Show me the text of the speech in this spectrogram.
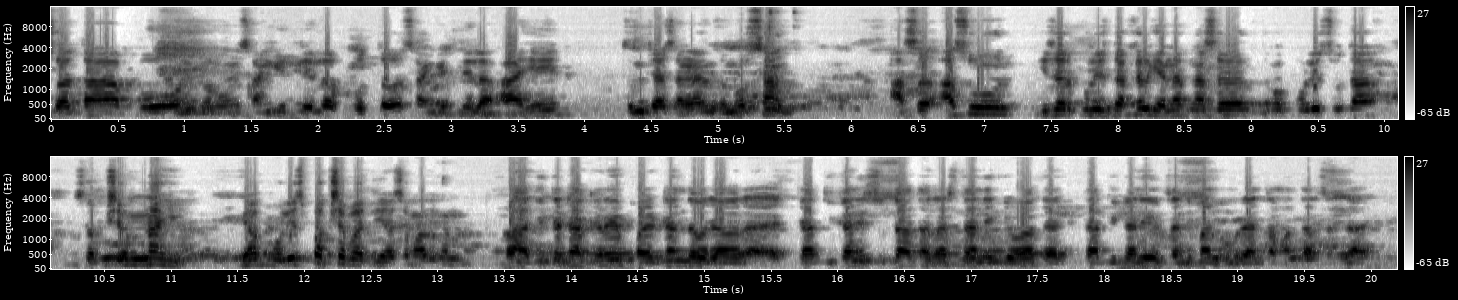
स्वतः फोन करून सांगितलेलं होतं सांगितलेलं आहे. तुमच्या सगळ्यांसमोर सांगतो असं असून ही जर पोलीस दखल घेणार नसेल तर मग पोलीस सुद्धा सक्षम नाही. किंवा पोलीस पक्षपाती असं माझं म्हणणं आदित्य ठाकरे पैठण दौऱ्यावर आहेत. त्या ठिकाणी सुद्धा आता रस्त्याने किंवा त्या ठिकाणी संदीपान घुमऱ्यांचा मतदारसंघ आहे.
